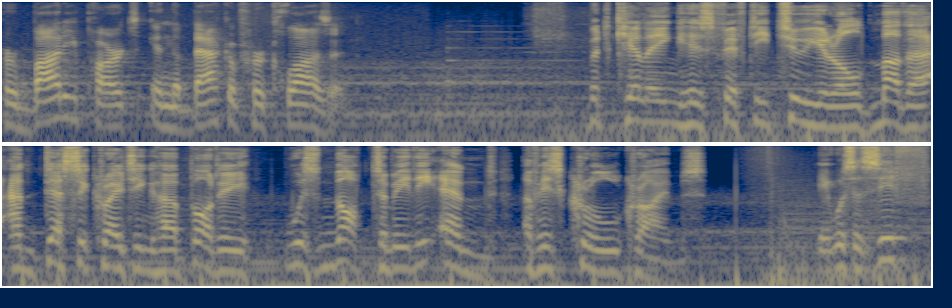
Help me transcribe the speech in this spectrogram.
her body parts in the back of her closet. But killing his 52 year old mother and desecrating her body was not to be the end of his cruel crimes. It was as if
